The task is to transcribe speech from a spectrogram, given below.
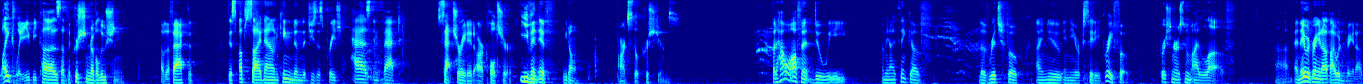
likely because of the Christian Revolution, of the fact that this upside down kingdom that Jesus preached has, in fact, saturated our culture, even if we don't aren't still Christians. But how often do we I mean, I think of the rich folk I knew in New York City, great folk, parishioners whom I love. Um, and they would bring it up, I wouldn't bring it up.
